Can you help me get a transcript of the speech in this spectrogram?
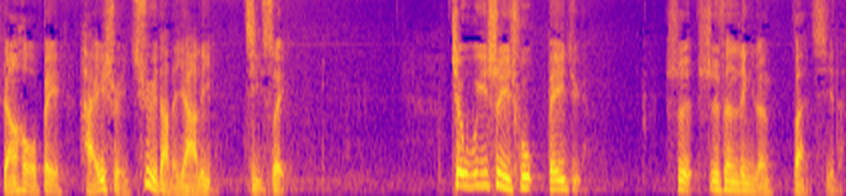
然后被海水巨大的压力挤碎。这无疑是一出悲剧，是十分令人惋惜的。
